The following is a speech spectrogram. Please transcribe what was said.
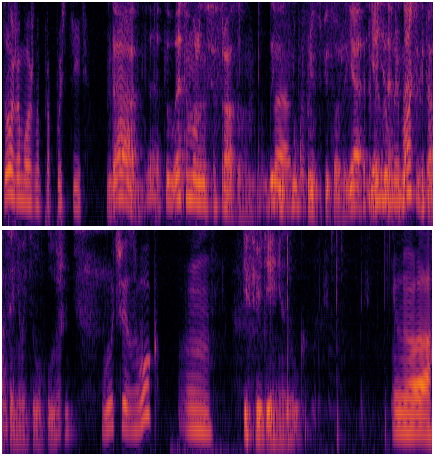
Тоже можно пропустить. Да, это, это можно все сразу. Да, Да, и звук, это- в принципе, тоже. Я, это я не знаю, «Безумный ты знаешь, Макс» как это оценивать звук лучше? Лучший звук. И сведение звука. А.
